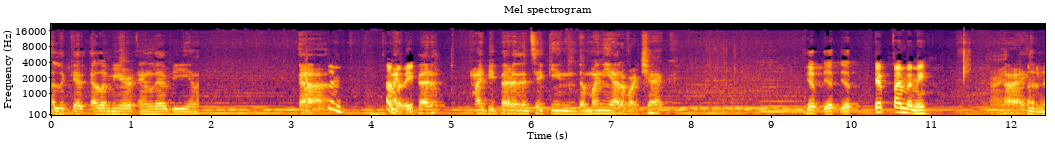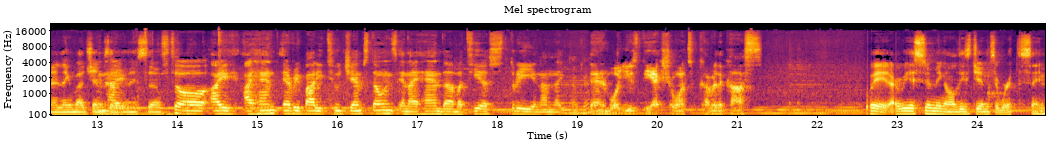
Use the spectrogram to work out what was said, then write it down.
I look at Elamir and Levy, and Uh, I'm might with be better. Might be better than taking the money out of our check. Yep, yep, yep. Yep, fine by me. All right. I don't know anything about gems I- anyway, so so I I hand everybody two gemstones, and I hand uh, Matthias three, and I'm like, Okay. Then we'll use the extra one to cover the costs. wait, are we assuming all these gems are worth the same?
